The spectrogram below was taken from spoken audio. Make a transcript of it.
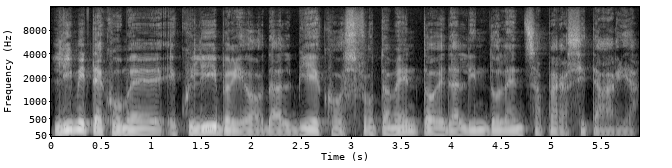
Limite come equilibrio dal bieco sfruttamento e dall'indolenza parassitaria.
